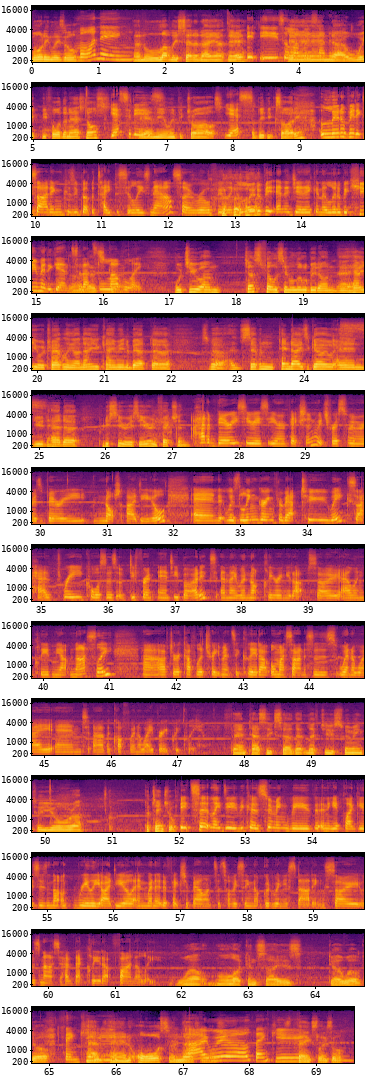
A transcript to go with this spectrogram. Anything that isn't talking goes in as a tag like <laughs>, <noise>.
Morning, Leisel. Morning. And lovely Saturday out there. It is a lovely and Saturday. And a week before the Nationals. Yes, it is. And the Olympic trials. yes. A bit exciting. A little bit exciting because we've got the taper sillies now, so we're all feeling a little <laughs> bit energetic and a little bit humid again, so Oh, that's, that's great. lovely. Would you um just fill us in a little bit on uh, how you were travelling? I know you came in about, uh, about uh, seven, ten days ago, Yes. and you'd had a pretty serious ear infection. I had a very serious ear infection, which for a swimmer is very not ideal, and it was lingering for about two weeks. I had three courses of different antibiotics, and they were not clearing it up. So Alan cleared me up nicely. Uh, after a couple of treatments, it cleared up. All my sinuses went away, and uh, the cough went away very quickly. Fantastic. So that left you swimming to your uh, potential. It certainly did because swimming with an earplug is, is not really ideal, and when it affects your balance, it's obviously not good when you're starting. So it was nice to have that cleared up finally. Well, all I can say is go well, girl. Thank you. Have an awesome I Nationals. will. Thank you. Thanks, Leisel.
